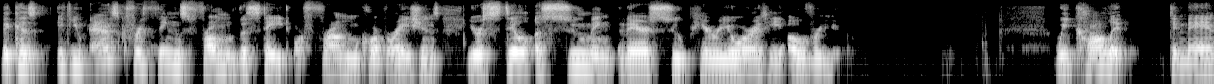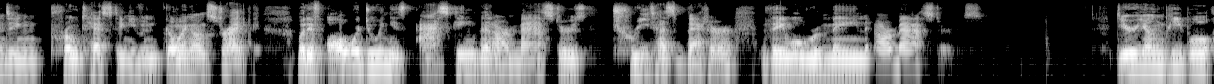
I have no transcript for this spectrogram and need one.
Because if you ask for things from the state or from corporations, you're still assuming their superiority over you. We call it demanding, protesting, even going on strike. But if all we're doing is asking that our masters treat us better, they will remain our masters. Dear young people,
